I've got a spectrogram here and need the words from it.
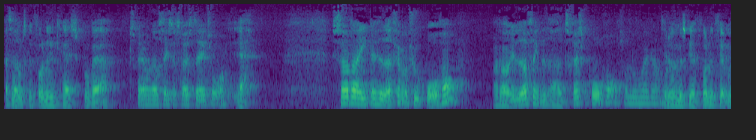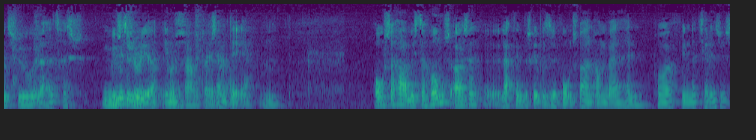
Altså- man skal få en cache på hver. 366 datorer. Ja. Så er der en, der hedder 25 grå hår, og der er jeg ved også en, der hedder 50 grå hår, som nu er i gang Det er noget, man skal have fundet 25 eller 50 mysterier inden på samme dag, samme dag. Ja. Mm. Og så har Mr. Holmes også øh, lagt en besked på telefonsvaren om, hvad han prøver at finde af challenges.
